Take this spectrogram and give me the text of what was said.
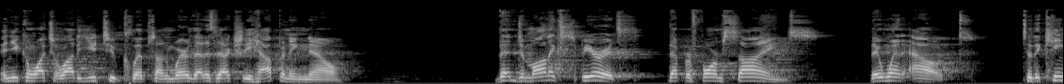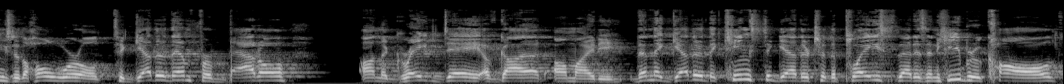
And you can watch a lot of YouTube clips on where that is actually happening now. Then demonic spirits that perform signs, they went out to the kings of the whole world to gather them for battle on the great day of God Almighty. Then they gathered the kings together to the place that is in Hebrew called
